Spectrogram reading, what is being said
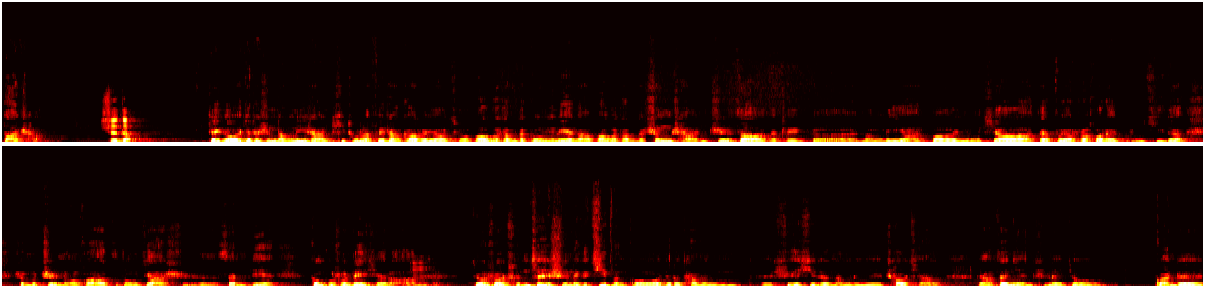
大厂。是的，这个我觉得是能力上提出了非常高的要求，包括他们的供应链呐，包括他们的生产制造的这个能力啊，包括营销啊，再不要说后来普及的什么智能化、自动驾驶、三电，更不说这些了啊。就是说，纯粹是那个基本功，我觉得他们学习的能力超强，两三年之内就管着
